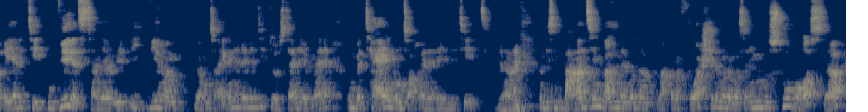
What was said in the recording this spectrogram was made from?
Realität, wo wir jetzt sind. Ja, wir, wir haben ja unsere eigene Realität, du hast deine, ich habe meine, und wir teilen uns auch eine Realität. Ja. Mhm. Und diesen Wahnsinn, weiß ich nicht, was er, oder Vorstellung oder was auch immer, was du hast, ja,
